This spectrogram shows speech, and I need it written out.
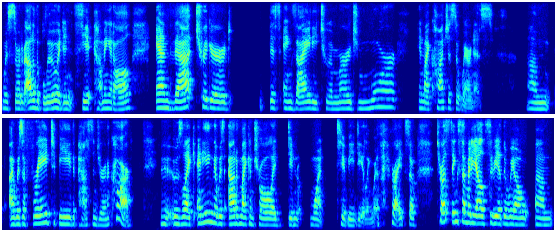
was sort of out of the blue. I didn't see it coming at all. And that triggered this anxiety to emerge more in my conscious awareness. Um, I was afraid to be the passenger in a car. It was like anything that was out of my control, I didn't want to be dealing with, right? So trusting somebody else to be at the wheel um,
